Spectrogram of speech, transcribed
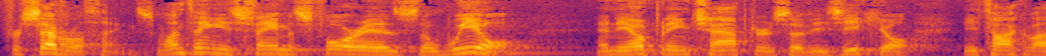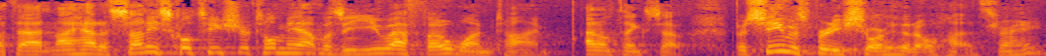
for several things. One thing he's famous for is the wheel in the opening chapters of Ezekiel. You talk about that. And I had a Sunday school teacher told me that was a UFO one time. I don't think so. But she was pretty sure that it was, right?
